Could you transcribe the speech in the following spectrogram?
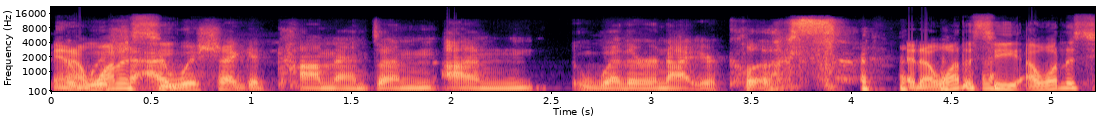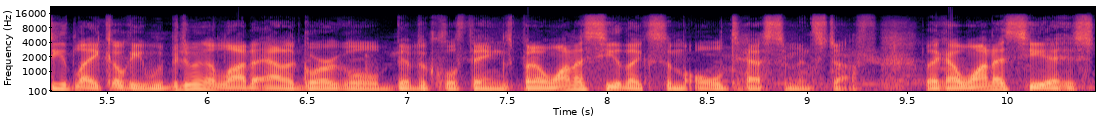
and I, I want to see. I wish I could comment on on whether or not you're close. and I want to see. I want to see like okay, we've been doing a lot of allegorical biblical things, but I want to see like some Old Testament stuff. Like I want to see a his,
